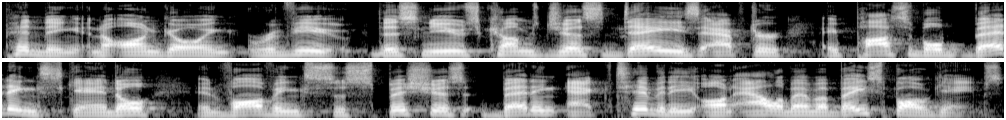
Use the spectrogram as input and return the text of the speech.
pending an ongoing review. This news comes just days after a possible betting scandal involving suspicious betting activity on Alabama baseball games.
